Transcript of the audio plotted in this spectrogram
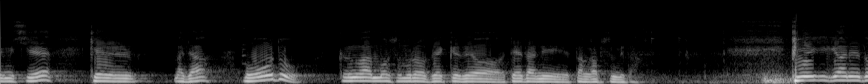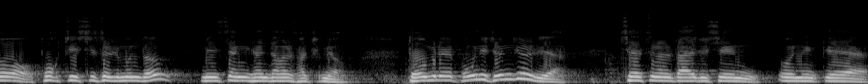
임시의 개를 맞아 모두 건강한 모습으로 뵙게 되어 대단히 반갑습니다. 비회 기간에도 복지 시설 유문 등 민생 현장을 살피며 도민의 복리 정진을 위해 최선을 다해 주신 의원님께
